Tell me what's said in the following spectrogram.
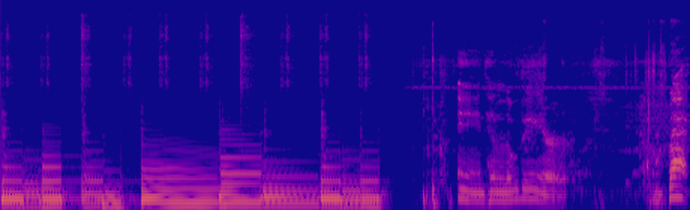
And hello there. I'm back.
